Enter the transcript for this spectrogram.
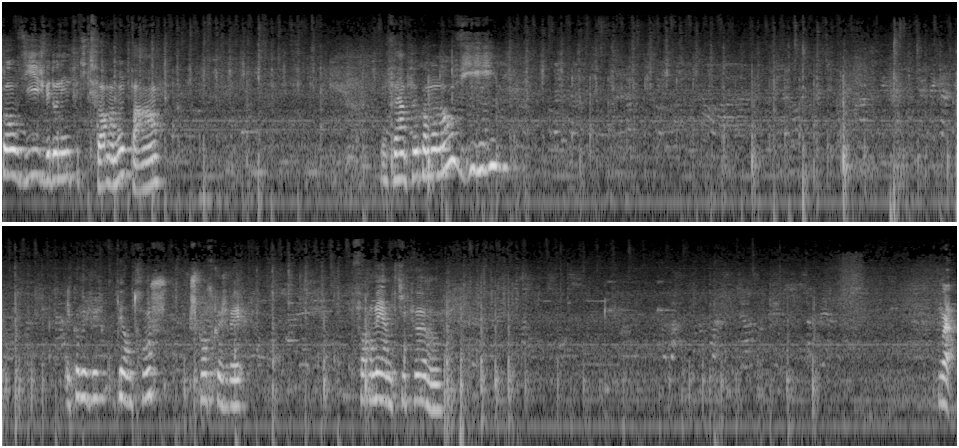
soit on se dit je vais donner une petite forme à mon pain. On fait un peu comme on a envie. Et comme je vais le couper en tranches, je pense que je vais former un petit peu Voilà.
